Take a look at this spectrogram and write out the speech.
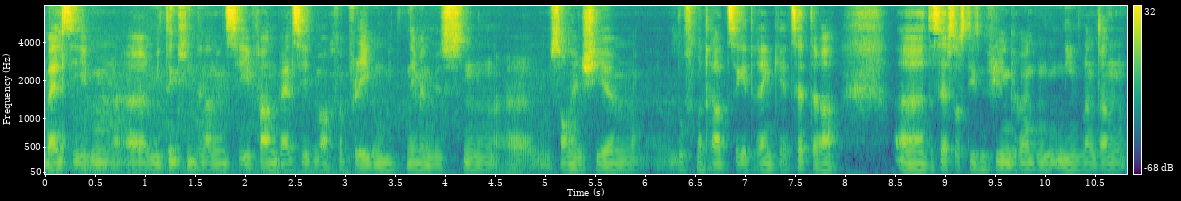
weil sie eben äh, mit den Kindern an den See fahren, weil sie eben auch Verpflegung mitnehmen müssen, äh, Sonnenschirm, Luftmatratze, Getränke etc. Äh, das heißt, aus diesen vielen Gründen nimmt man dann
